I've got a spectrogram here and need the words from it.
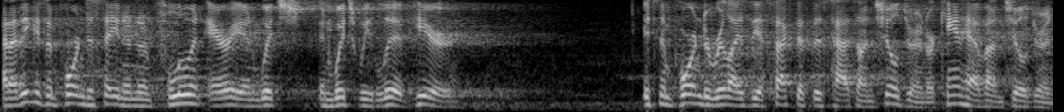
And I think it's important to say in an affluent area in which, in which we live here, it's important to realize the effect that this has on children or can have on children.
